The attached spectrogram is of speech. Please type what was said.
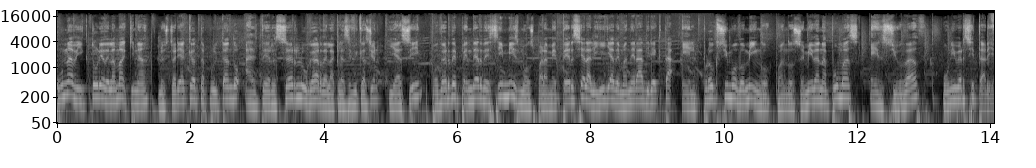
Una victoria de la máquina lo estaría catapultando al tercer lugar de la clasificación y así poder depender de sí mismos para meterse a la liguilla de manera directa el próximo domingo cuando se midan a Pumas en Ciudad Universitaria.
